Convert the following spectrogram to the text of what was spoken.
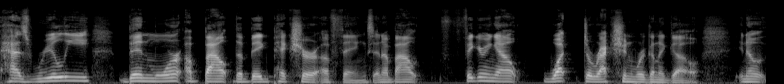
has really been more about the big picture of things and about figuring out what direction we're going to go. You know,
